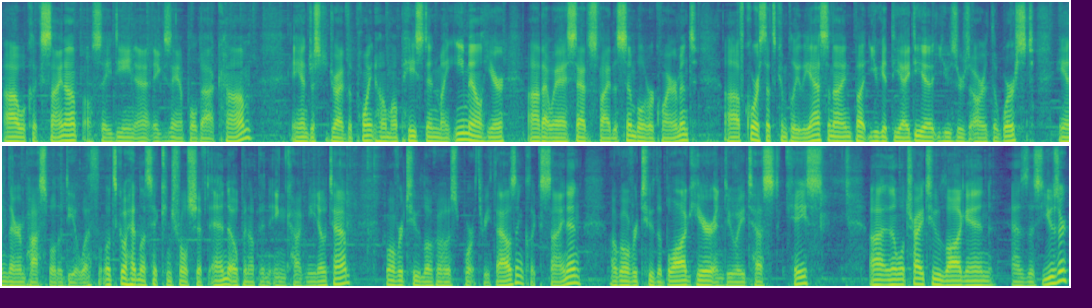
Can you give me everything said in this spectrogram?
Uh, we'll click sign up. I'll say dean at example.com. And just to drive the point home, I'll paste in my email here. Uh, that way I satisfy the symbol requirement. Uh, of course, that's completely asinine, but you get the idea. Users are the worst and they're impossible to deal with. Let's go ahead and let's hit Control Shift N, to open up an incognito tab. Come over to localhost port 3000, click sign in. I'll go over to the blog here and do a test case. Uh, and then we'll try to log in as this user.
